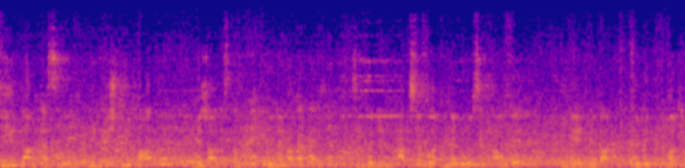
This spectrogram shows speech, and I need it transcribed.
Vielen Dank, dass Sie mitgespielt haben. Wir schauen jetzt, dass wir die Gewinner noch erreichen. Sie können ab sofort wieder Lose kaufen. Die Geld wird dann für den morgigen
